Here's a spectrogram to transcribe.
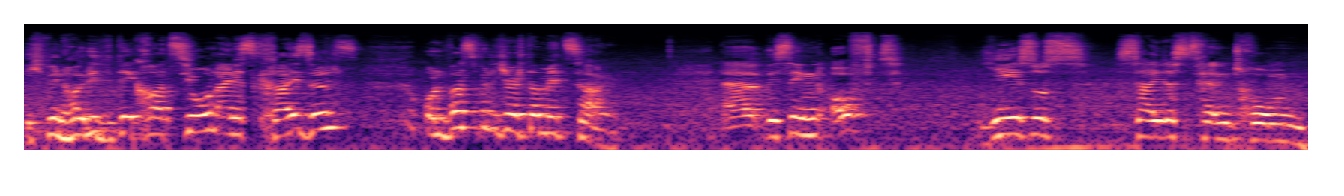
ich bin heute die Dekoration eines Kreisels. Und was will ich euch damit sagen? Äh, wir singen oft, Jesus sei das Zentrum.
